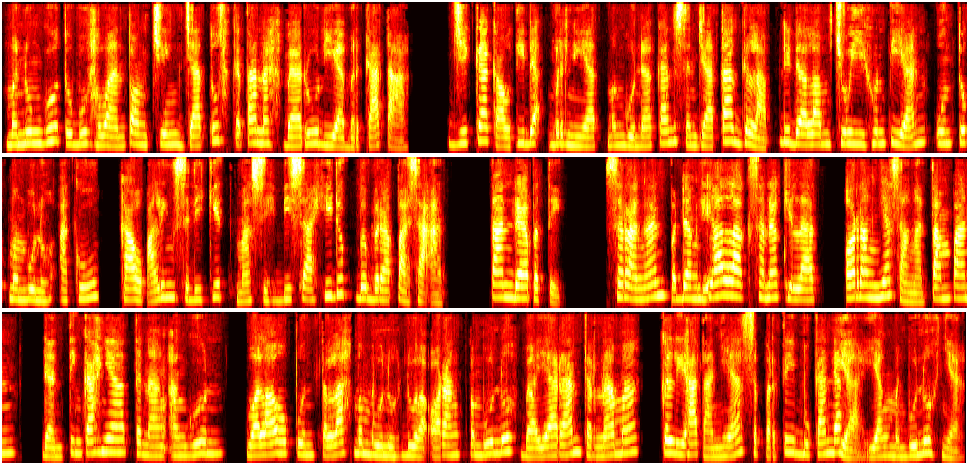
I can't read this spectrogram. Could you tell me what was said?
Menunggu tubuh Wan Tongqing jatuh ke tanah baru dia berkata, jika kau tidak berniat menggunakan senjata gelap di dalam Cui Hun Pian untuk membunuh aku, kau paling sedikit masih bisa hidup beberapa saat. Tanda petik. Serangan pedang dia laksana kilat, orangnya sangat tampan, dan tingkahnya tenang anggun, walaupun telah membunuh dua orang pembunuh bayaran ternama, kelihatannya seperti bukan dia yang membunuhnya.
